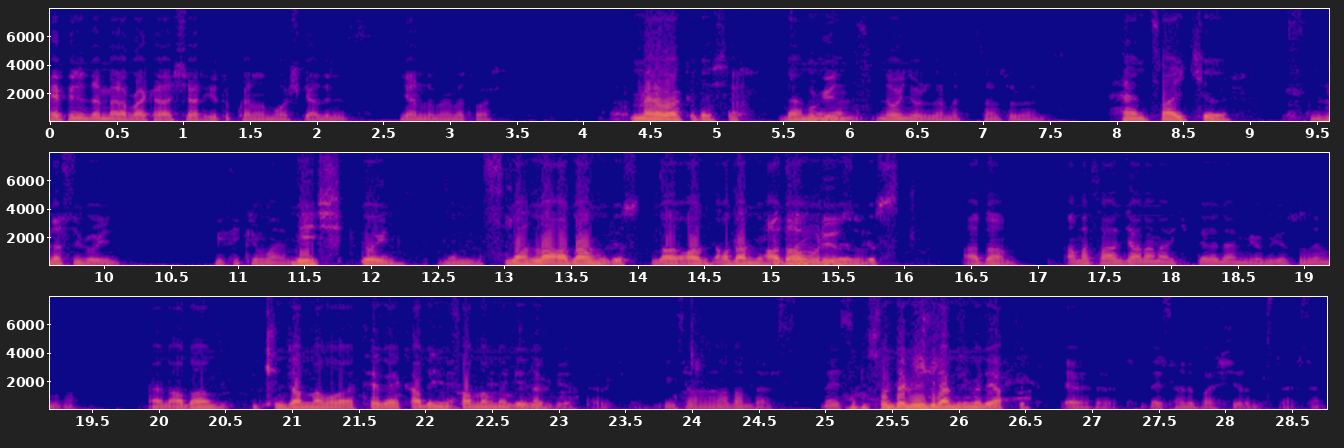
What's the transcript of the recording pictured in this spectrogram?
Hepinize merhaba arkadaşlar. YouTube kanalıma hoş geldiniz. Yanımda Mehmet var. Merhaba arkadaşlar. Ben Bugün Mehmet. ne oynuyoruz Mehmet? Sen söyler misin? Hentai Killer. Nasıl bir oyun? Bir fikrin var mı? Değişik bir oyun. Yani silahla adam vuruyorsun. Da, ad- adam ya, Adam killer vuruyorsun. Adam. Ama sadece adam erkeklere denmiyor biliyorsun değil mi bunu? Yani adam ikinci anlam olarak TDK'da insan anlamına geliyor. Tabii ki de, tabii ki de. İnsan olana adam dersin. Neyse. Burada bilgilendirme de yaptım. Evet evet. Neyse hadi başlayalım istersen.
